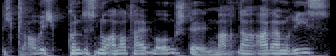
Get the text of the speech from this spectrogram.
ich glaube, ich konnte es nur anderthalb Mal umstellen. Macht nach Adam Ries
